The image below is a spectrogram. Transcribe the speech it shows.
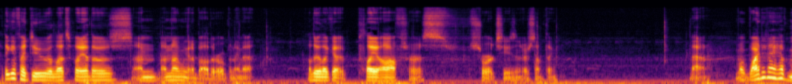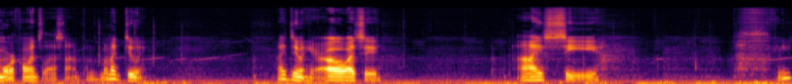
I think if I do a let's play of those, I'm I'm not even gonna bother opening that. I'll do like a playoff or a short season or something. I don't know. Why did I have more coins last time? What am I doing? What am I doing here? Oh, I see. I see. Can you...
